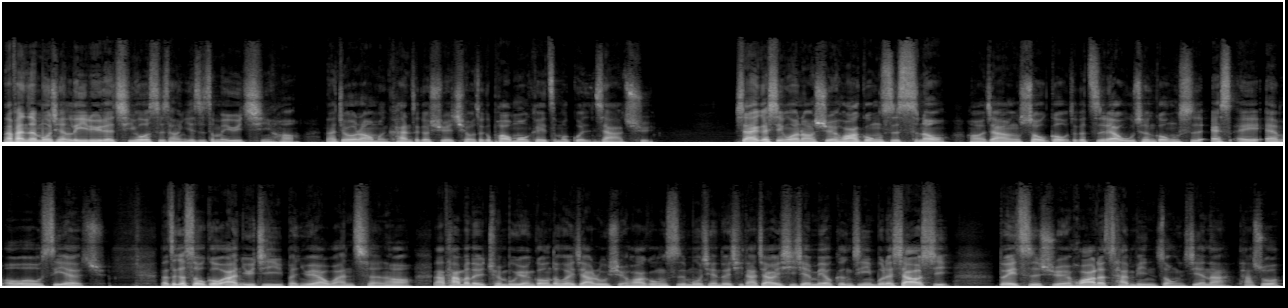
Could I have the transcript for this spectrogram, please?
那反正目前利率的期货市场也是这么预期哈，那就让我们看这个雪球，这个泡沫可以怎么滚下去。下一个新闻哦，雪花公司 Snow 好将收购这个资料无尘公司 S A M O O C H。那这个收购案预计本月要完成哈，那他们的全部员工都会加入雪花公司。目前对其他交易细节没有更进一步的消息。对此，雪花的产品总监呐，他说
